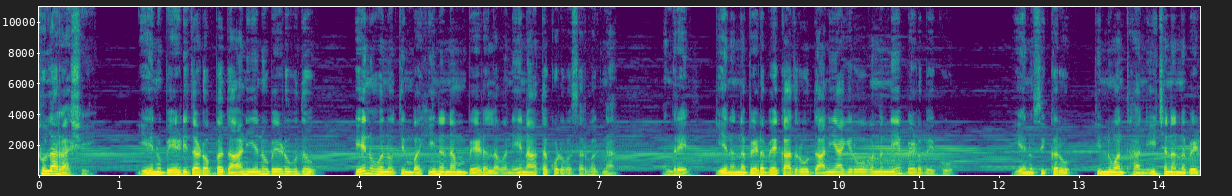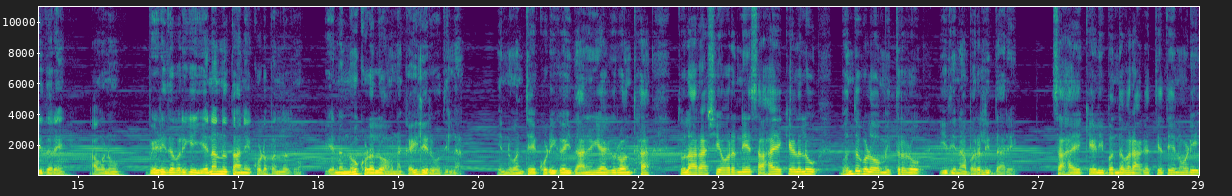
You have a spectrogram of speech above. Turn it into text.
ತುಲಾ ರಾಶಿ ಏನು ಬೇಡಿದಡೊಬ್ಬ ದಾಣಿಯನು ಬೇಡುವುದು? ಏನುವನು ತಿಂಬ ಹೀನನಂ ಬೇಡಲವನೇನಾತ ಕೊಡುವ ಸರ್ವಜ್ಞ. ಅಂದರೆ ಏನನ್ನ ಬೇಡಬೇಕಾದರೂ ದಾನಿಯಾಗಿರುವವನನ್ನೇ ಬೇಡಬೇಕು. ಏನು ಸಿಕ್ಕರೂ ತಿನ್ನುವಂತಹ ನೀಚನನ್ನು ಬೇಡಿದರೆ ಅವನು ಬೇಡಿದವರಿಗೆ ಏನನ್ನು ತಾನೇ ಕೊಡಬಲ್ಲದು? ಏನನ್ನೂ ಕೊಡಲು ಅವನ ಕೈಲಿರುವುದಿಲ್ಲ. ಎನ್ನುವಂತೆ ಕೊಡಿಗೈ ದಾನಿಯಾಗಿರುವಂತಹ ತುಲಾರಾಶಿಯವರನ್ನೇ ಸಹಾಯ ಕೇಳಲು ಬಂಧುಗಳೋ ಮಿತ್ರರೋ ಈ ದಿನ ಬರಲಿದ್ದಾರೆ. ಸಹಾಯ ಕೇಳಿ ಬಂದವರ ಅಗತ್ಯತೆ ನೋಡಿ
